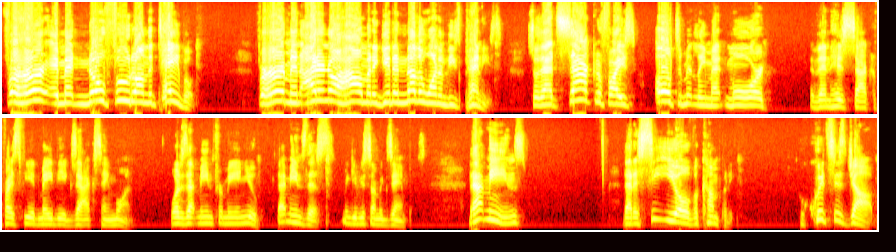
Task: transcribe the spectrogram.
For her, it meant no food on the table. For her, it meant I don't know how I'm going to get another one of these pennies. So that sacrifice ultimately meant more than his sacrifice if he had made the exact same one. What does that mean for me and you? That means this. Let me give you some examples. That means that a CEO of a company who quits his job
